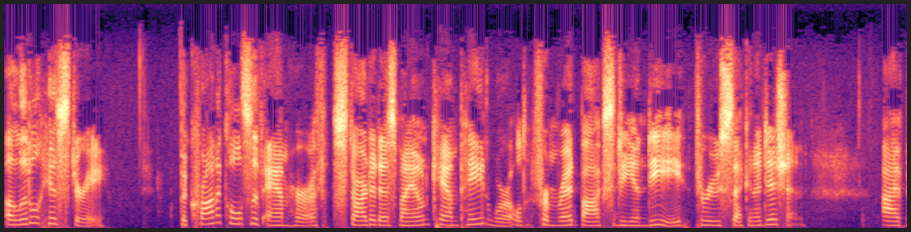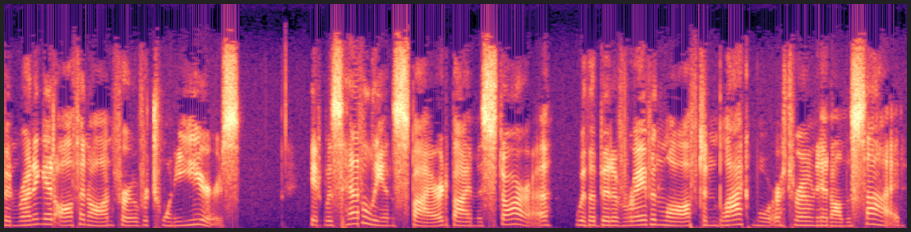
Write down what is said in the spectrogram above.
A little history. The Chronicles of Amherth started as my own campaign world from Redbox D&D through 2nd edition. I've been running it off and on for over 20 years. It was heavily inspired by Mystara, with a bit of Ravenloft and Blackmoor thrown in on the side.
